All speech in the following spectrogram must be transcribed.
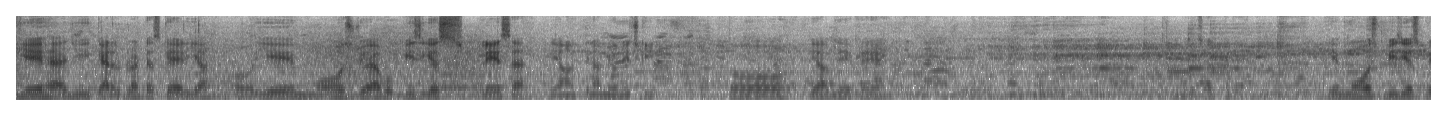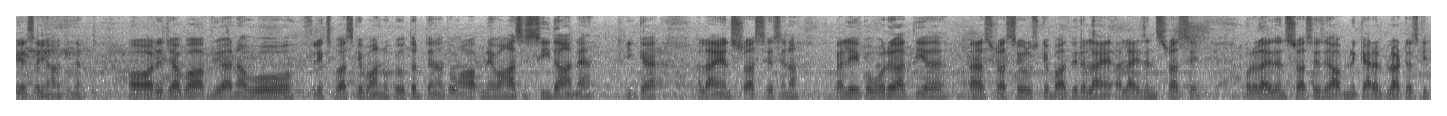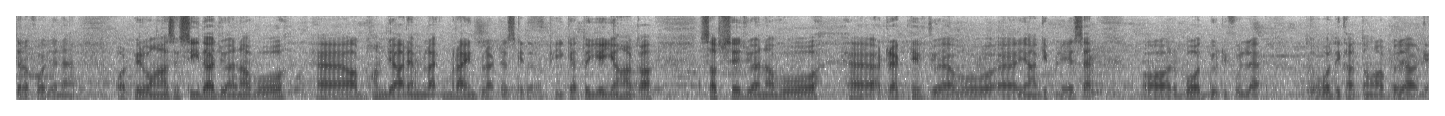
ये है जी कैरल प्लाटस का एरिया और ये मोस्ट जो है, वो बिजिएस्ट प्लेस है यहाँ की ना म्यूनिच की। तो ये आप देख रहे हैं। चेक करिए। ये मोस्ट बिजिएस्ट प्लेस है यहाँ की ना। और जब आप जो है ना वो फ्लिक्स बस के बानों पे उतरते हैं ना तो आपने वहाँ से सीधा आना है, ठीक है? अलायंस रास्ते से ना। पहले एक और आती है स्ट्रासे और उसके बाद फिर अलाइजेंस रास्ते और अलाइजेंस रास्ते से आपने कैरल प्लाटर्स की तरफ़ हो जाना है। और फिर वहाँ से सीधा जो है ना वो है अब हम जा रहे हैं मराइन प्लाटर्स की तरफ़, ठीक है? तो ये यहाँ का सबसे जो है ना वो अट्रैक्टिव जो है वो यहाँ की प्लेस है, और बहुत ब्यूटीफुल है। तो वो दिखाता हूँ आपको जाके।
